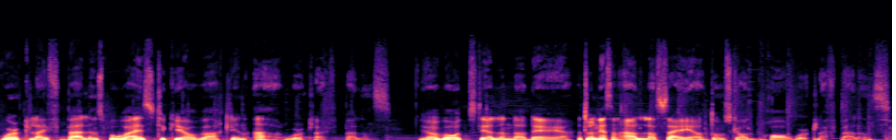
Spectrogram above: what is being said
Work-life balance på Wise tycker jag verkligen är work-life balance. Jag har varit på ställen där det är, jag tror nästan alla säger att de ska ha ett bra work-life balance.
